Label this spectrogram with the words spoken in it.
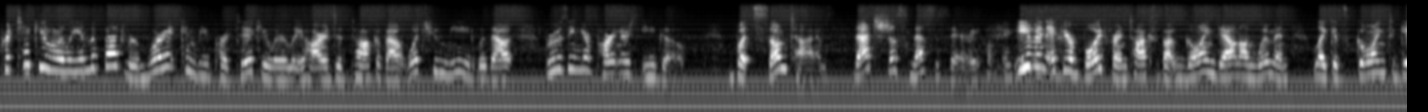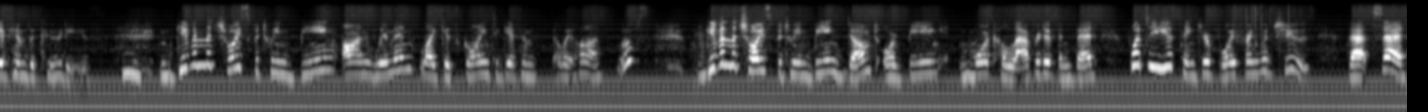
particularly in the bedroom where it can be particularly hard to talk about what you need without bruising your partner's ego. But sometimes that's just necessary. Oh Even if your boyfriend talks about going down on women like it's going to give him the cooties. Hmm. Given the choice between being on women like it's going to give him. Oh, wait, hold on. Whoops. Given the choice between being dumped or being more collaborative in bed, what do you think your boyfriend would choose? That said,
